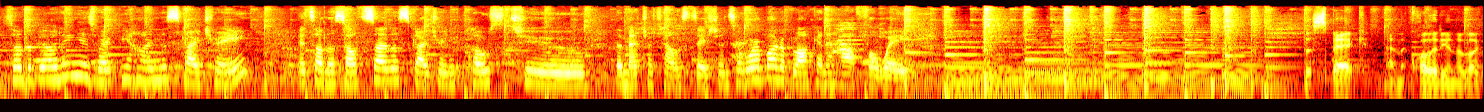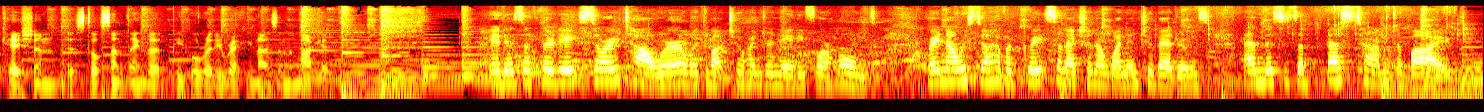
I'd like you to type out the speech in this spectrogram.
So the building is right behind the SkyTrain. It's on the south side of the SkyTrain, close to the Metrotown station. So we're about a block and a half away. The spec and the quality and the location is still something that people really recognize in the market. It is a 38-story tower with about 284 homes. Right now we still have a great selection of one and two bedrooms and this is the best time to buy.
